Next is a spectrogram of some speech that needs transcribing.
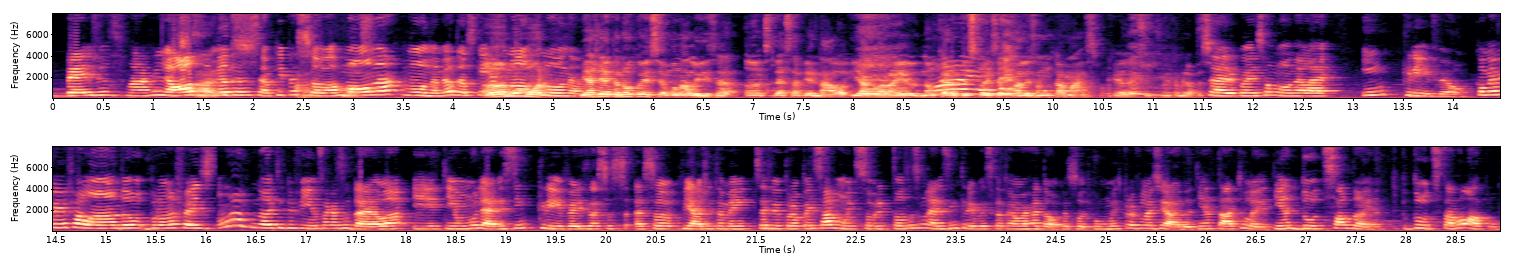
beijos maravilhosos. Ai, meu Deus do céu, que pessoa. ah. Mona, Mona, meu Deus, quem é Amo Mona? Mona. Mona? Minha gente, eu não conhecia a Mona Lisa antes dessa Bienal e agora eu não quero Ai, desconhecer a Mona Lisa nunca mais, porque ela é simplesmente a melhor pessoa. Sério, eu conheço a Mona, ela é incrível. Como eu vinha falando, Bruna fez uma noite de vinhos na casa dela e tinham mulheres incríveis. Essa, essa viagem também serviu pra eu pensar muito sobre todas as mulheres incríveis que eu tenho ao meu redor, que eu sou, tipo, muito privilegiada. Tinha Tati Leite, tinha Dudes Saldanha. Tipo, Dudes tava lá, pô,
